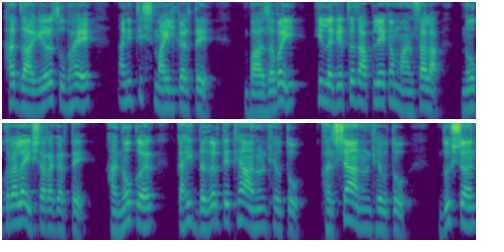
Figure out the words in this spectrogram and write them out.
हा जागेवरच उभा आहे आणि ती स्माईल करते. बाजाबाई ही लगेचच आपल्या एका माणसाला नोकराला इशारा करते. हा नोकर काही दगड तेथे आणून ठेवतो फरशा आणून ठेवतो. दुष्यंत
